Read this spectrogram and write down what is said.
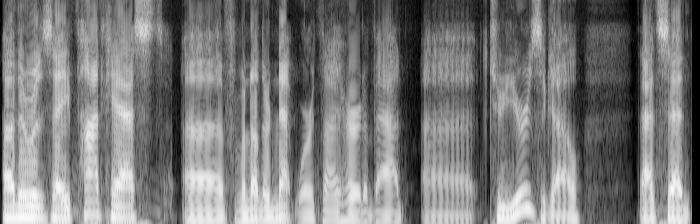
Uh, there was a podcast uh, from another network that I heard about uh, two years ago that said,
